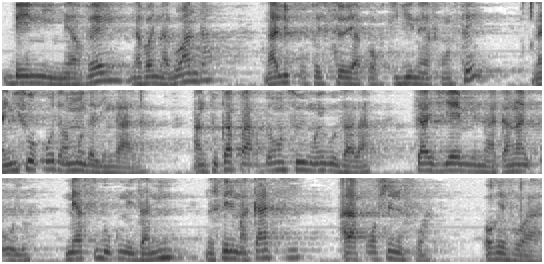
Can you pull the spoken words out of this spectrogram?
deni merveille navandi na lwanda nali professeur ya portugais na ya français nalingi soki okota na monde lingala. En tout cas pardon soki moyi kozala tia gm na canal oyo. Merci beaucoup mes amis. Nasepeli makasi à la prochaine fois. Au revoir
